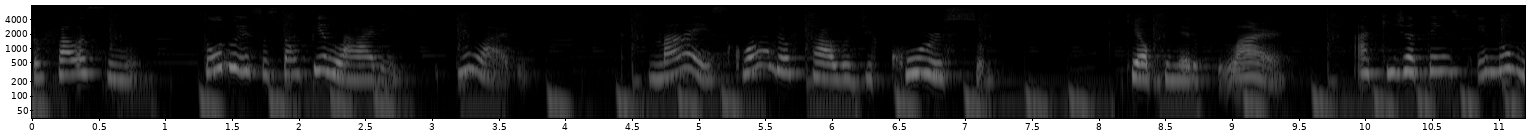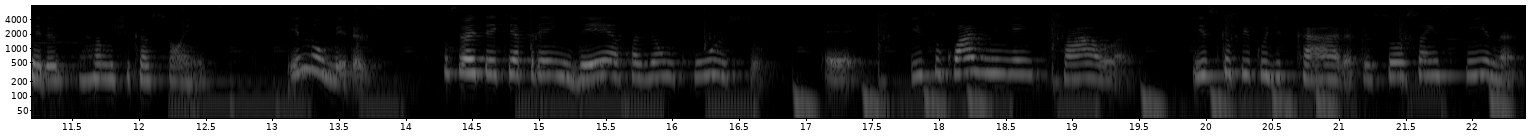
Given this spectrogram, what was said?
eu falo assim, tudo isso são pilares, pilares. Mas quando eu falo de curso, que é o primeiro pilar, aqui já tem inúmeras ramificações, inúmeras. Você vai ter que aprender a fazer um curso. É, isso quase ninguém fala. Isso que eu fico de cara. A pessoa só ensina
